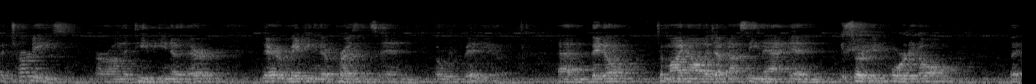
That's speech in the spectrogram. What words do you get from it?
attorneys are on the TV, you know, they're, they're making their presence in over video. Um, they don't, to my knowledge, I've not seen that in circuit court at all, but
